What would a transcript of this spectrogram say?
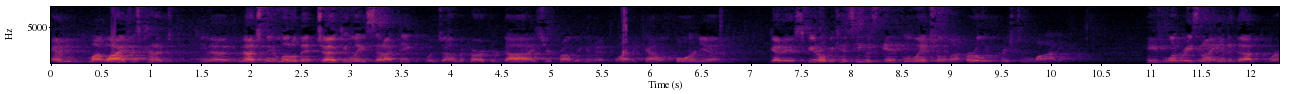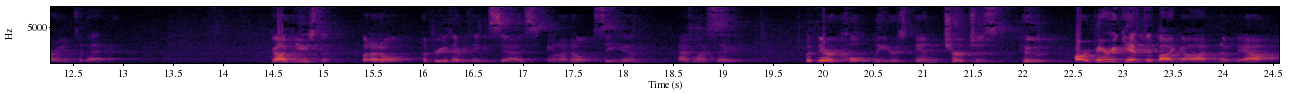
And my wife has kind of, you know, nudged me a little bit jokingly, said, I think when John MacArthur dies, you're probably going to fly to California, go to his funeral, because he was influential in my early Christian life. He's one reason I ended up where I am today. God used him, but I don't agree with everything he says, and I don't see him as my Savior. But there are cult leaders in churches who are very gifted by God, no doubt,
